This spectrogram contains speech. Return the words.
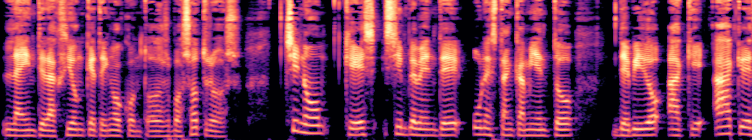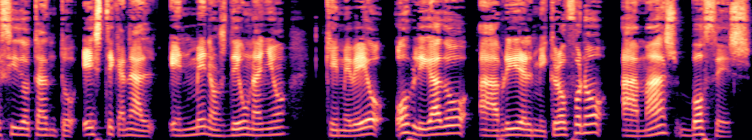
la interacción que tengo con todos vosotros, sino que es simplemente un estancamiento debido a que ha crecido tanto este canal en menos de un año que me veo obligado a abrir el micrófono a más voces,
